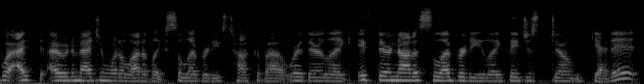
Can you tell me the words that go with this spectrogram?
what I th- I would imagine what a lot of like celebrities talk about, where they're like, if they're not a celebrity, like they just don't get it,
